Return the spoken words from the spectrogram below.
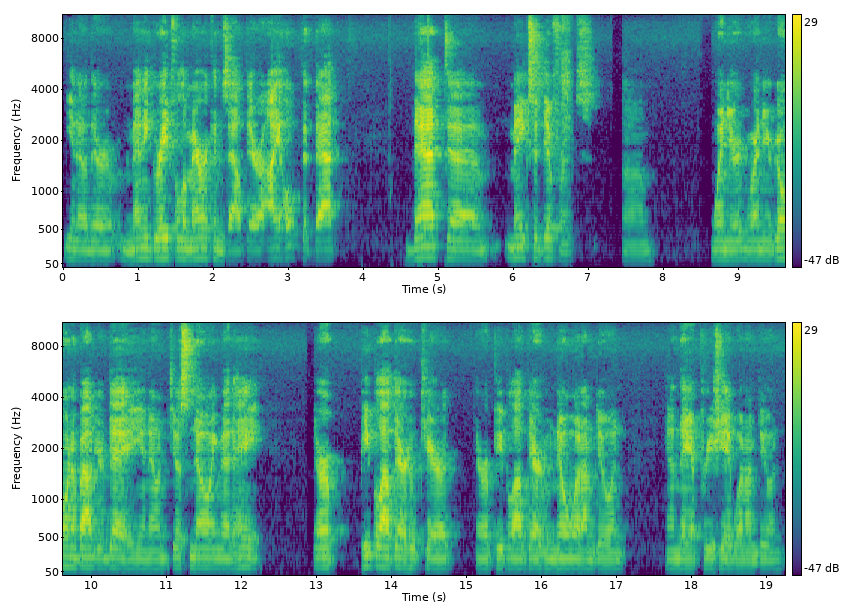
you know, there are many grateful Americans out there. I hope that that that um makes a difference um, when you're when you're going about your day. You know, just knowing that hey, there are people out there who care. There are people out there who know what I'm doing, and they appreciate what I'm doing.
